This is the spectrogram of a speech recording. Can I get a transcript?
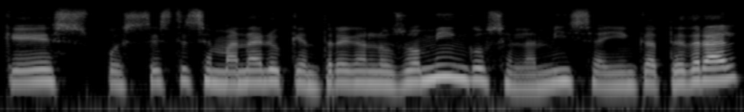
que es pues este semanario que entregan los domingos en la misa y en catedral,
